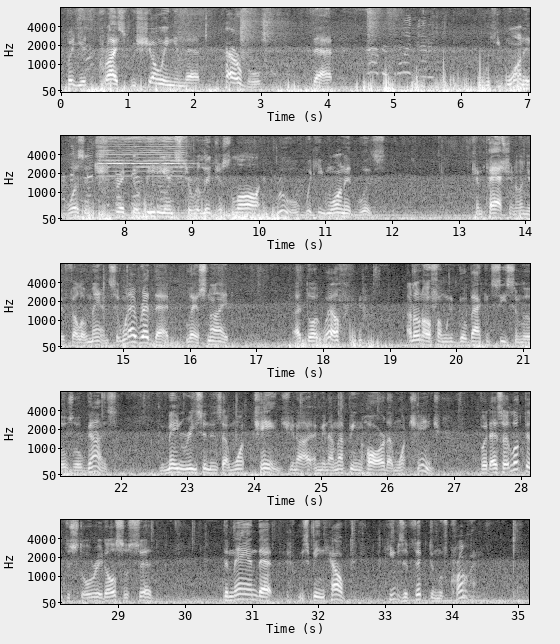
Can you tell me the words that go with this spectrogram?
But yet Christ was showing in that parable that what he wanted wasn't strict obedience to religious law and rule. What he wanted was compassion on your fellow man. So when I read that last night, I thought, well, I don't know if I'm going to go back and see some of those old guys. The main reason is I want change. You know, I, I mean, I'm not being hard, I want change. But as I looked at the story, it also said the man that was being helped, he was a victim of crime.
